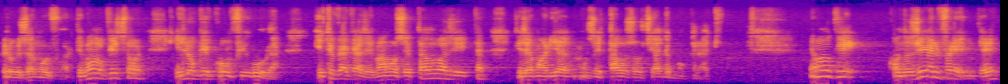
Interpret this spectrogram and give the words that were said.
pero que son muy fuertes. De modo que eso es lo que configura esto que acá llamamos Estado ballista, que llamaríamos Estado social democrático. De modo que cuando llega el frente,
